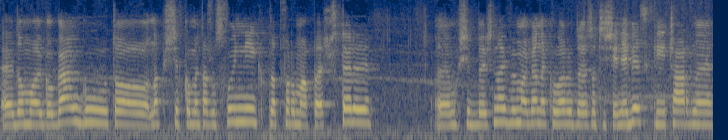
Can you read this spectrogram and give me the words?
e, do mojego gangu, to napiszcie w komentarzu swój nick, platforma PS4. E, Musi być, no i wymagane kolory to jest oczywiście niebieski, czarny.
